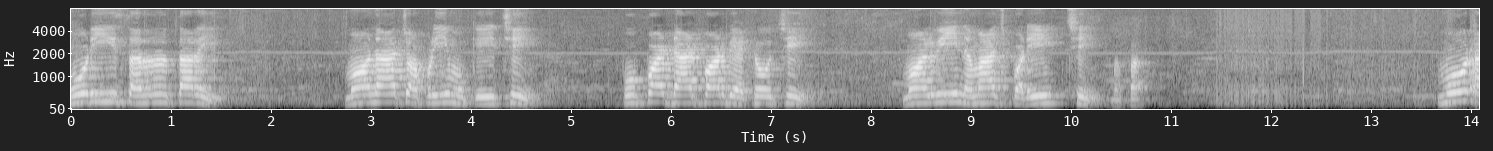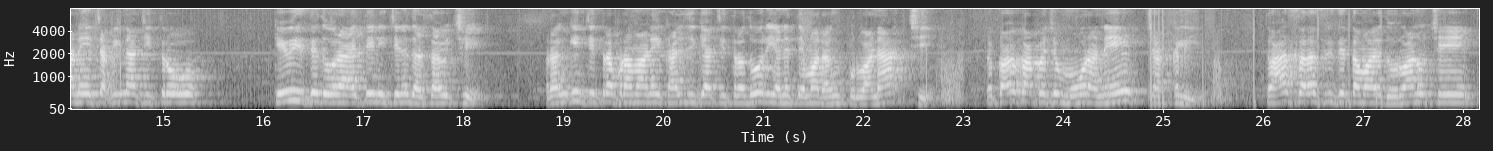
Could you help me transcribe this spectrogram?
હોળી સરતરે મોના ચોપડી મૂકે છે. પોપટ ડાળ પર બેઠો છે. મોલવી નમાજ પડે છે. બાપા. મોર અને ચકલીના ચિત્રો કેવી રીતે દોરાય તે નીચેને દર્શાવ્યું છે. રંગીન ચિત્ર પ્રમાણે ખાલી જગ્યા ચિત્ર દોરી અને તેમાં રંગ પૂરવાના છે. તો કયો કાપે છે? મોર અને ચકલી. તો આ સરસ રીતે તમારે દોરવાનું છે.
